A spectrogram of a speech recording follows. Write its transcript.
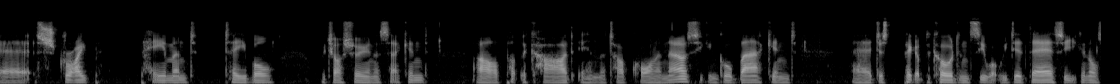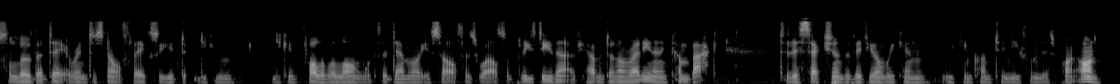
uh, Stripe payment table, which I'll show you in a second. I'll put the card in the top corner now so you can go back and uh, just pick up the code and see what we did there. So you can also load that data into Snowflake so you, you can you can follow along with the demo yourself as well. So please do that if you haven't done already and then come back to this section of the video and we can we can continue from this point on.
